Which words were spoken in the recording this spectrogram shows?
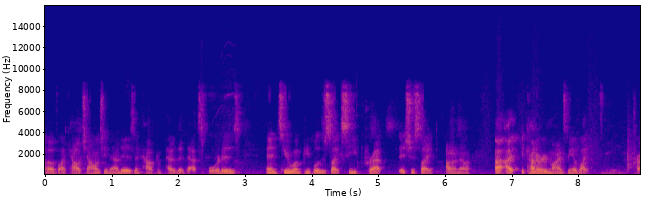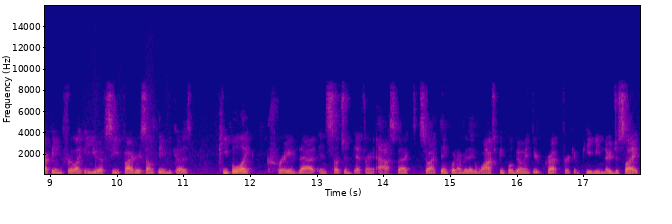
of like how challenging that is and how competitive that sport is. And two, when people just like see prep, it's just like I don't know. I, I it kind of reminds me of like prepping for like a UFC fight or something because people like crave that in such a different aspect. So I think whenever they watch people going through prep for competing, they're just like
